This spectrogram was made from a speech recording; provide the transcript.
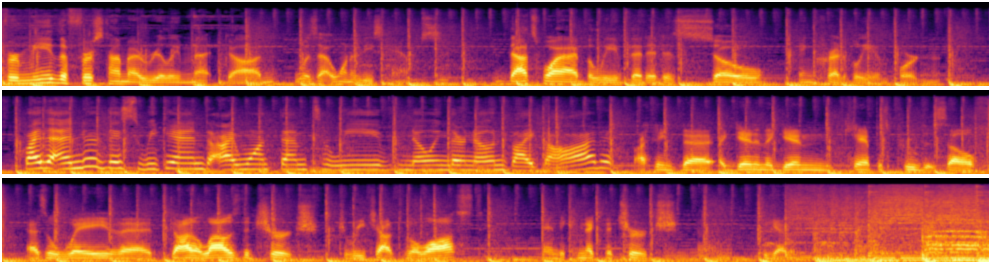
For me, the first time I really met God was at one of these camps. That's why I believe that it is so incredibly important. By the end of this weekend, I want them to leave knowing they're known by God. I think that again and again, camp has proved itself as a way that God allows the church to reach out to the lost and to connect the church together.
